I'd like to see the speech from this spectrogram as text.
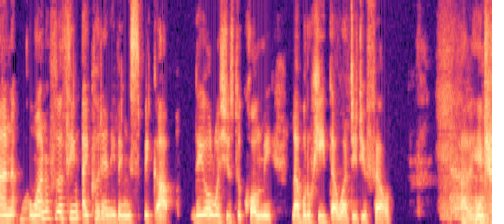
And one of the things i couldn't even speak up. They always used to call me la brujita. What did you feel? I mean,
